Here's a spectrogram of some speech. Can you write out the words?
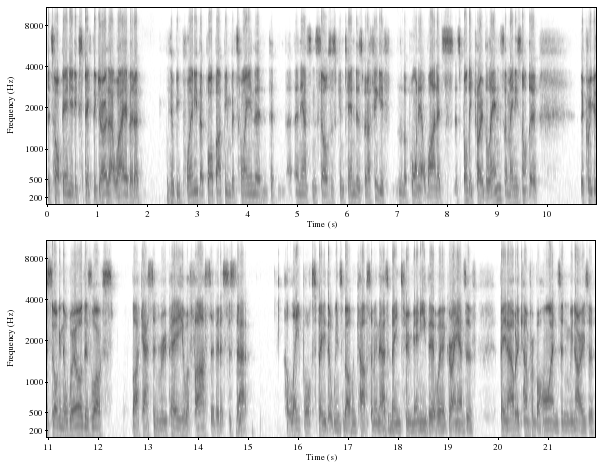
the top end, you'd expect to go that way. But uh, there'll be plenty that pop up in between that, that announce themselves as contenders. But I think if the point out one, it's it's probably Koblenz. I mean, he's not the the quickest dog in the world. There's like like Aston Rupee who are faster, but it's just that elite box speed that wins Melbourne Cups. I mean, there hasn't been too many there where greyhounds have been able to come from behind, and we know he's a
